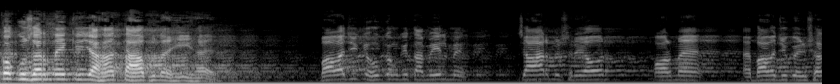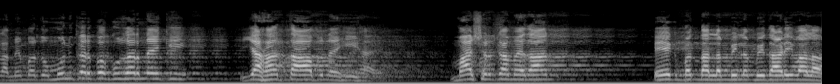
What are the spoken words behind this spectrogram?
کو گزرنے کی یہاں تاب نہیں ہے۔ بابا جی کے حکم کی تعمیل میں چار مشرے اور اور میں بابا جی کو انشاءاللہ ممبر دوں۔ منکر کو گزرنے کی یہاں تاب نہیں ہے۔ معاشر کا میدان ایک بندہ لمبی لمبی داڑھی والا،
